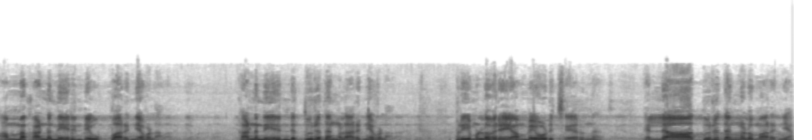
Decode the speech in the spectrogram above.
അമ്മ കണ്ണുനീരിന്റെ ഉപ്പ് അറിഞ്ഞവള. കണ്ണുനീരിന്റെ ദുരിതങ്ങൾ അറിഞ്ഞവള. പ്രിയമുള്ളവരെ അമ്മയോട് ചേർന്ന് എല്ലാ ദുരിതങ്ങളും അറിഞ്ഞ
